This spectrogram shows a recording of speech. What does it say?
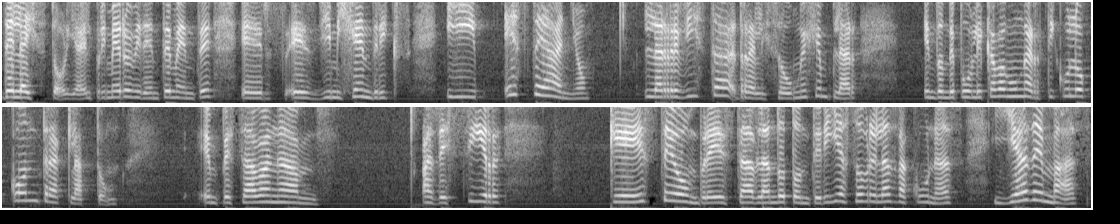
de la historia. El primero, evidentemente, es, es Jimi Hendrix. Y este año, la revista realizó un ejemplar en donde publicaban un artículo contra Clapton empezaban a, a decir que este hombre está hablando tonterías sobre las vacunas y además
